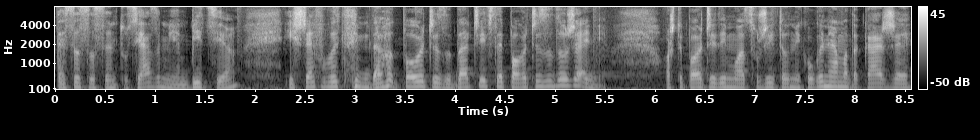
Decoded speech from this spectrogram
Те са с ентусиазъм и амбиция и шефовете им дават повече задачи и все повече задължения. Още повече един млад служител никога няма да каже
